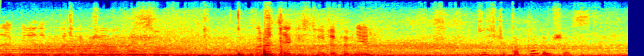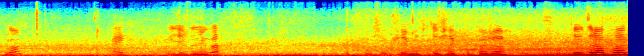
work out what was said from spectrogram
Ale nie no, kubeczki bierzemy, fajne są. Akurat jakieś tłucze pewnie. Tu jeszcze kapelusz jest. No. Czekaj. Idziesz do niego? Ja się uprzejmie to też jak pokażę. Jest drapak.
